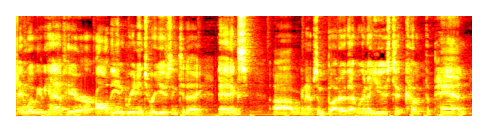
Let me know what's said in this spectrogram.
And what we have here are all the ingredients we're using today. Eggs, uh, we're gonna have some butter that we're gonna use to coat the pan.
